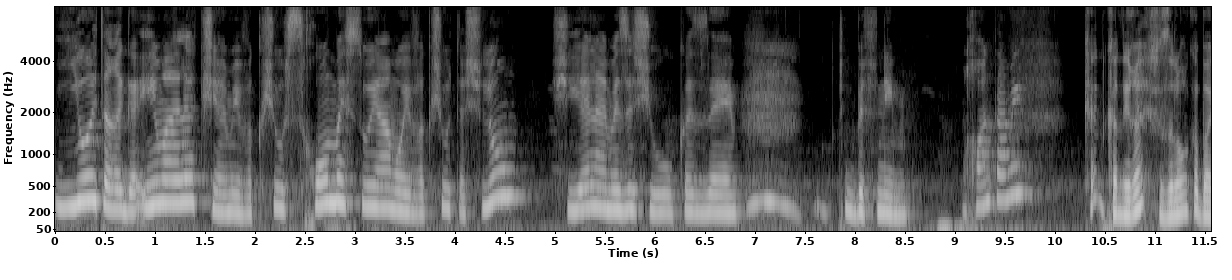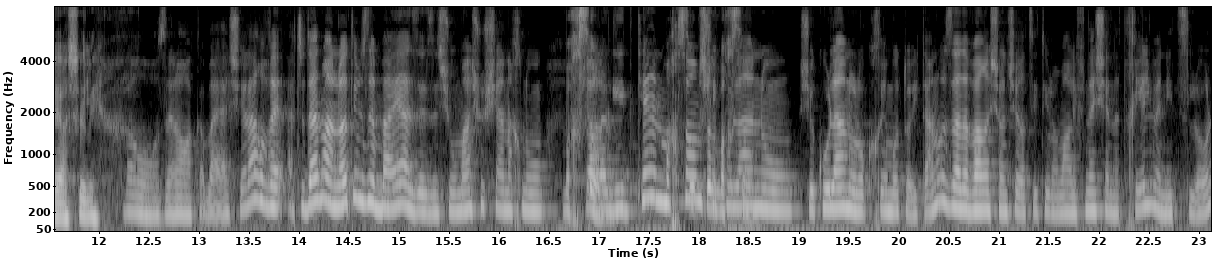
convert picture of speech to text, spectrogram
יהיו את הרגעים האלה כשהם יבקשו סכום מסוים או יבקשו תשלום, שיהיה להם איזשהו כזה בפנים. נכון, תמי? כן, כנראה שזה לא רק הבעיה שלי. ברור, זה לא רק הבעיה שלך, ואת יודעת מה, אני לא יודעת אם זה בעיה, זה איזשהו משהו שאנחנו... מחסום. אפשר להגיד, כן, מחסום שכולנו, מחסום. שכולנו לוקחים אותו איתנו. זה הדבר הראשון שרציתי לומר לפני שנתחיל ונצלול.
